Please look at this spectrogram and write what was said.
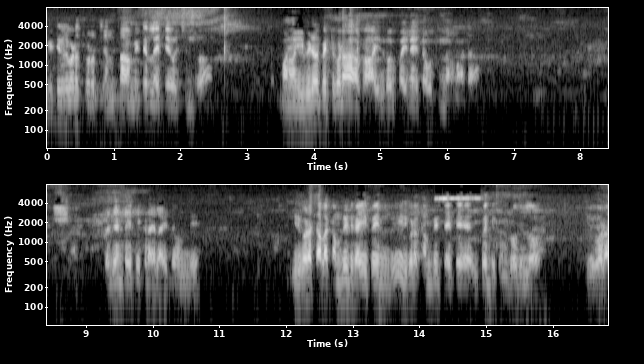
మెటీరియల్ కూడా చూడొచ్చు ఎంత మెటీరియల్ అయితే వచ్చిందో. మనం ఈ వీడియో పెట్టి కూడా ఒక ఐదు రోజుల పైన అయితే అవుతుంది అనమాట ప్రజెంట్ అయితే ఇక్కడ ఇలా అయితే ఉంది. ఇది కూడా చాలా కంప్లీట్గా అయిపోయింది. ఇది కూడా కంప్లీట్ అయితే అయిపోయింది కొన్ని రోజుల్లో. ఇది కూడా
